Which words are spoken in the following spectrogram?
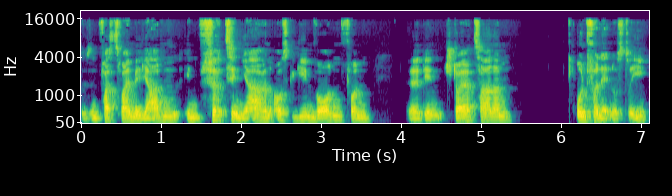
sind fast zwei Milliarden in 14 Jahren ausgegeben worden von äh, den Steuerzahlern und von der Industrie.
